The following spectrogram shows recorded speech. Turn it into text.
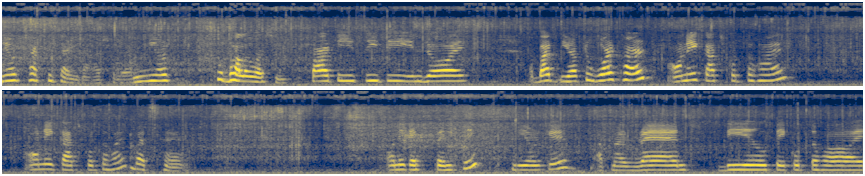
ইয়র্ক থাকতে চাই না আসলে। আমি ইয়র্ক খুব ভালোবাসি। Party city enjoy but you have to work hard অনেক কাজ করতে হয়। অনেক কাজ করতে হয়। বাট হ্যাঁ। অনেক এক্সপেন্সিভ নিউ ইয়র্কে আপনার রেন্ট বিল পে করতে হয়।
